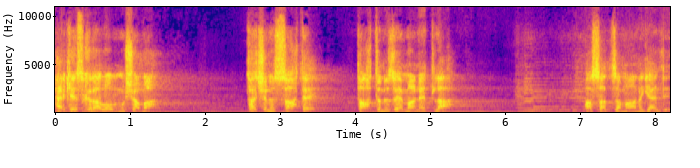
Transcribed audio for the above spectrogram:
Herkes kral olmuş ama. Taçınız sahte Tahtınız emanetla Hasat zamanı geldi.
